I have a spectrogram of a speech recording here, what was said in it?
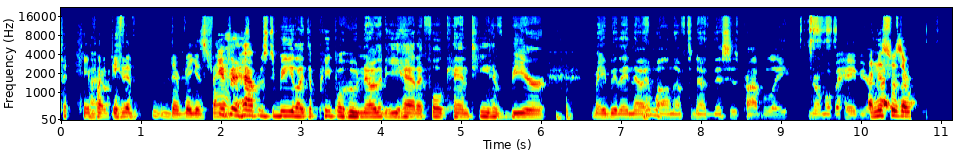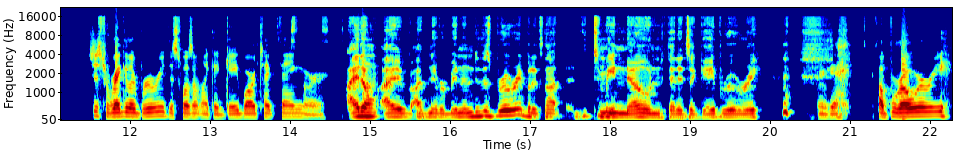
he I might be the their biggest fan. if it happens to be like the people who know that he had a full canteen of beer, maybe they know him well enough to know this is probably normal behavior. and this was a just a regular brewery. This wasn't like a gay bar type thing, or I don't. I've I've never been into this brewery, but it's not to me known that it's a gay brewery. okay, a brewery.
